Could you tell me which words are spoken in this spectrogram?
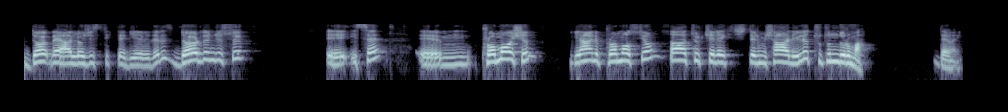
veya lojistik de diyebiliriz. Dördüncüsü e, ise e, promotion yani promosyon daha Türkçeleştirmiş haliyle tutundurma demek.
